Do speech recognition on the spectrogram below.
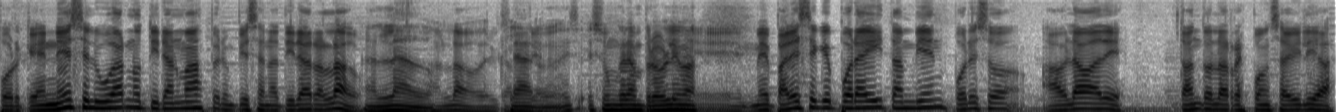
Porque en ese lugar no tiran más, pero empiezan a tirar al lado. Al lado. Al lado del cartel. Claro, es, es un gran problema. Eh, me parece que por ahí también, por eso hablaba de tanto la responsabilidad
